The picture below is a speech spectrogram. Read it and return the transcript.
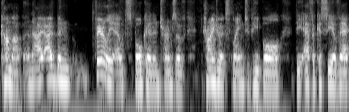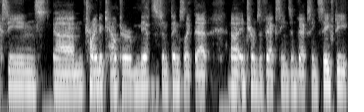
come up, and I, I've been fairly outspoken in terms of trying to explain to people the efficacy of vaccines, um, trying to counter myths and things like that uh, in terms of vaccines and vaccine safety.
